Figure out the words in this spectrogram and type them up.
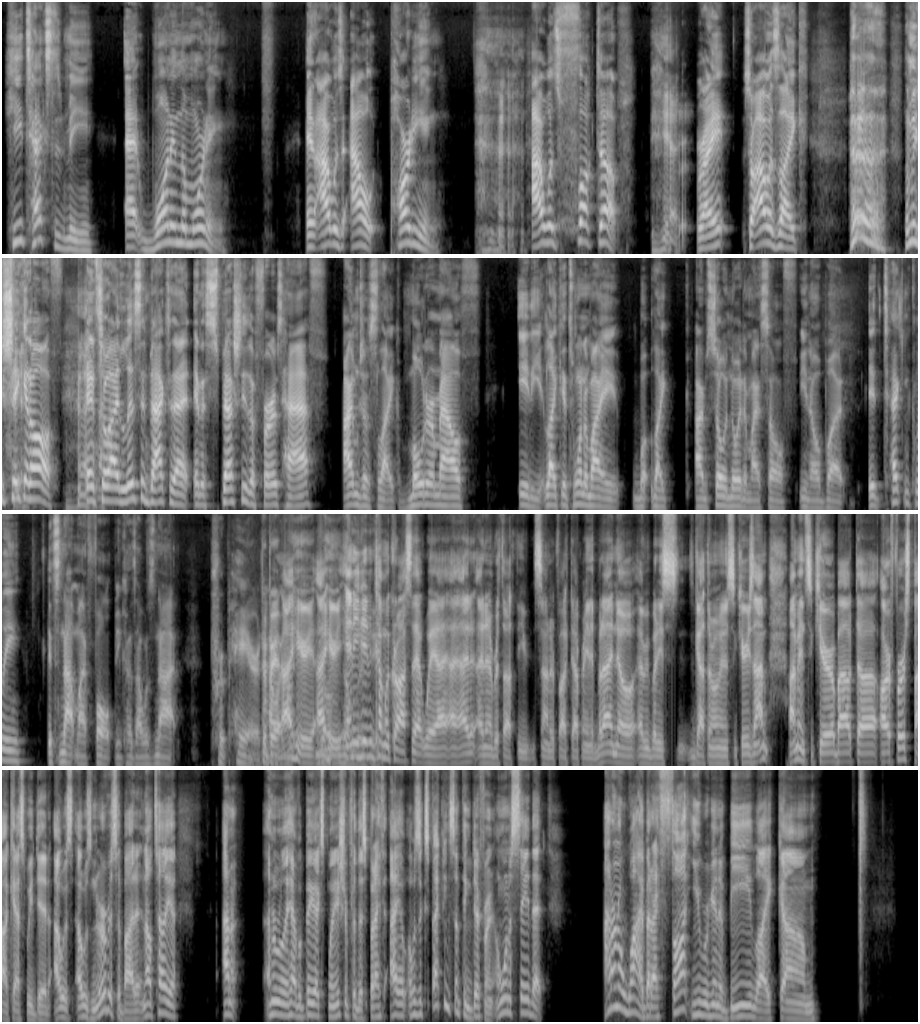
he texted me at one in the morning and I was out partying. I was fucked up, yeah. right? So I was like, let me shake it off. And so I listened back to that, and especially the first half, I'm just like motor mouth idiot. Like it's one of my like I'm so annoyed at myself, you know, but it technically it's not my fault because I was not prepared. how Prepare. I hear you. I no- hear you. And he didn't come across that way. I, I I never thought that you sounded fucked up or anything. But I know everybody's got their own insecurities. I'm I'm insecure about uh, our first podcast we did. I was I was nervous about it, and I'll tell you, I don't I don't really have a big explanation for this, but I I, I was expecting something different. I want to say that I don't know why, but I thought you were gonna be like um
